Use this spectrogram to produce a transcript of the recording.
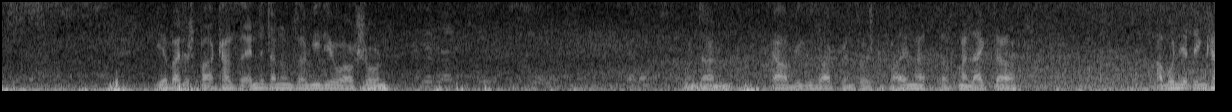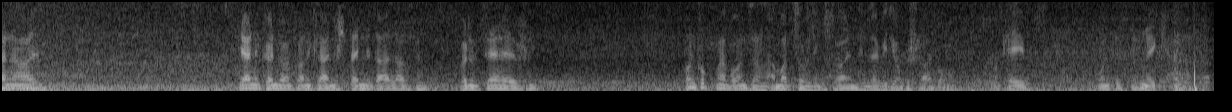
hier bei der Sparkasse endet dann unser Video auch schon. Und dann, ja, wie gesagt, wenn es euch gefallen hat, lasst mal ein Like da. Abonniert den Kanal. Gerne könnt ihr uns auch eine kleine Spende da lassen. Würde uns sehr helfen. Und guckt mal bei unseren Amazon-Links rein in der Videobeschreibung. Okay, und bis zum nächsten Mal.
